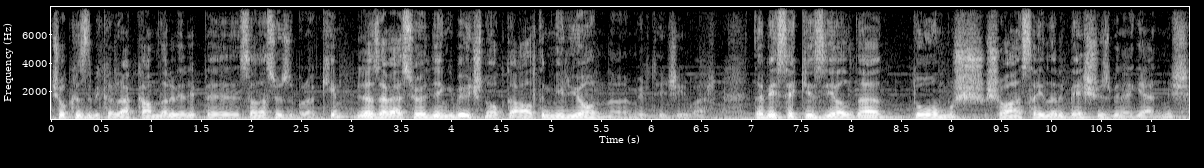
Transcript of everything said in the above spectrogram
çok hızlı bir rakamları verip e, sana sözü bırakayım. Biraz evvel söylediğin gibi 3.6 milyon mülteci var. Tabii 8 yılda doğmuş, şu an sayıları 500 bine gelmiş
